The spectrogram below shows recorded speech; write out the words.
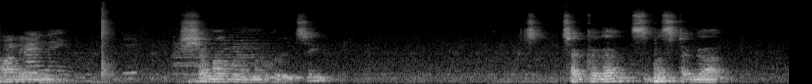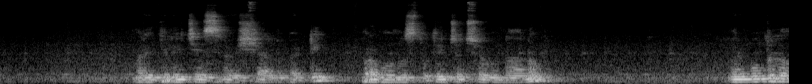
ఆమేన్. క్షమాగుణముల గురించి చక్కగా స్పష్టంగా మరి తెలియచేసిన విషయాలను బట్టి ప్రభువును స్తుతించచ్చు ఉన్నాను మరి ముందులో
